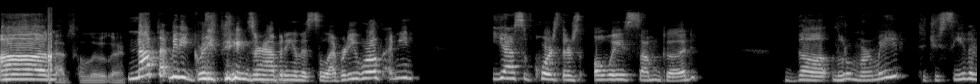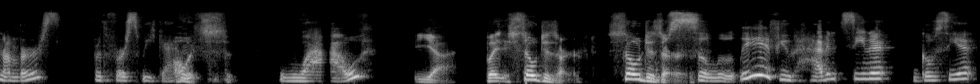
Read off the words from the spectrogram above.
Um, Absolutely. not that many great things are happening in the celebrity world. I mean, yes, of course, there's always some good. The Little Mermaid, did you see the numbers for the first weekend? Oh, it's wow. yeah, but so deserved. So deserved. Absolutely. If you haven't seen it, go see it.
